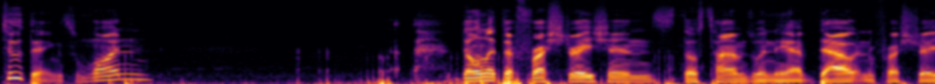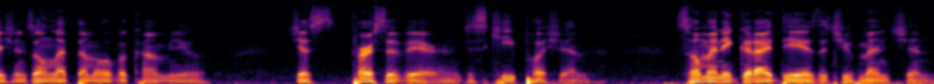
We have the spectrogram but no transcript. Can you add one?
two things. One, don't let the frustrations, those times when they have doubt and frustrations, don't let them overcome you. Just persevere. Just keep pushing. So many good ideas that you've mentioned.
